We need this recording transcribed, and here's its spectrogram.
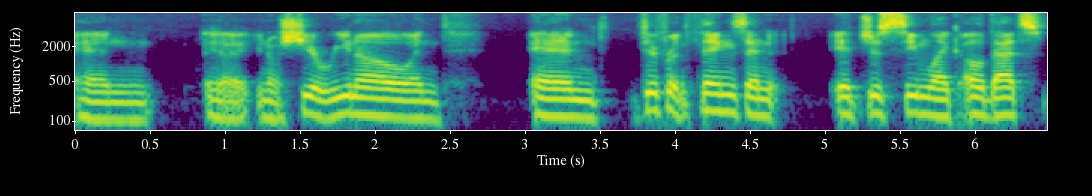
and uh, you know Sciarrino and and different things, and it just seemed like oh, that's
